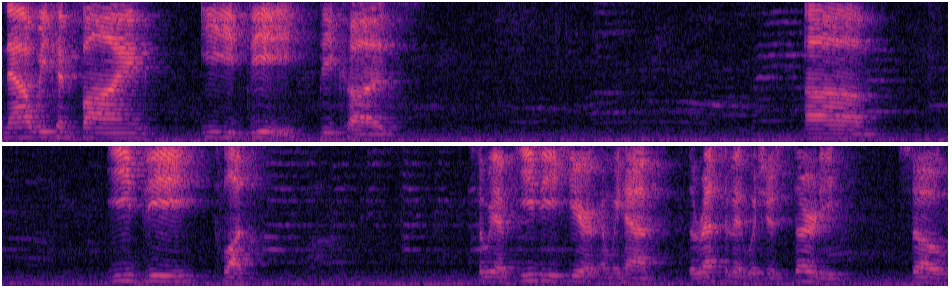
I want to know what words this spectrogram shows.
Now we can find ED because um, ED plus so we have ED here and we have the rest of it, which is 30. So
